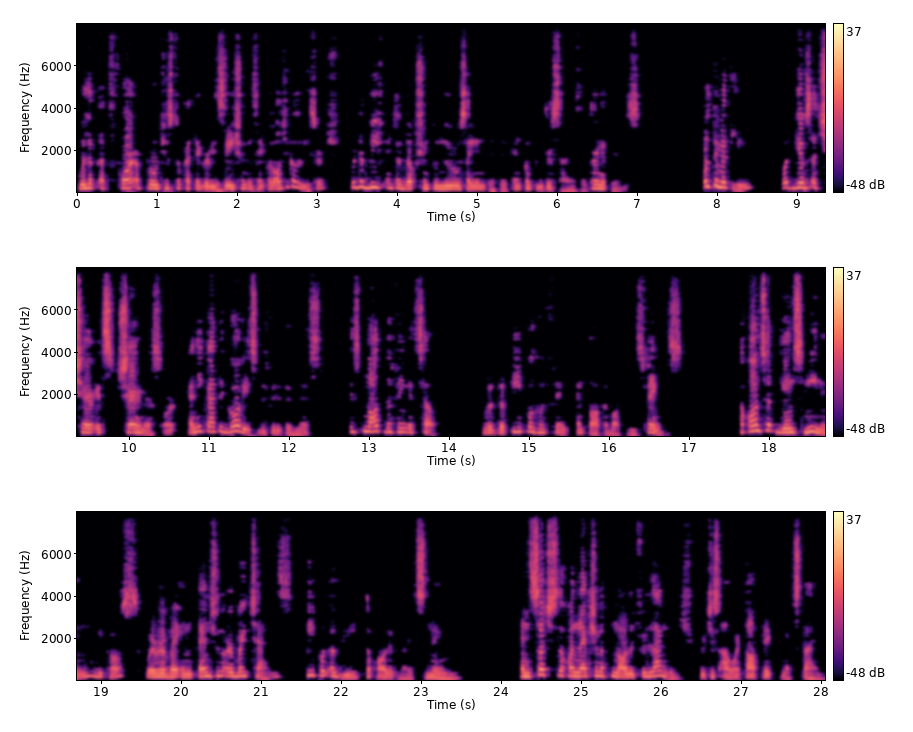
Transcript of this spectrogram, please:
we looked at four approaches to categorization in psychological research with a brief introduction to neuroscientific and computer science alternatives. Ultimately, what gives a chair its chairness or any category its definitiveness is not the thing itself, but the people who think and talk about these things. A concept gains meaning because, whether by intention or by chance, people agree to call it by its name. And such is the connection of knowledge with language, which is our topic next time.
